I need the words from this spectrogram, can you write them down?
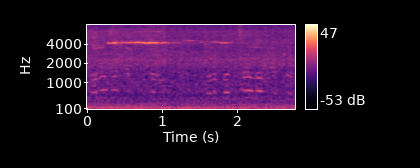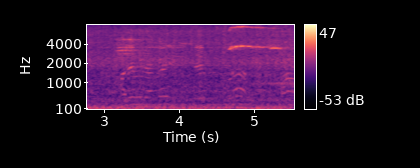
సలాం అని చెప్తుంటారు వాళ్ళ ప్రతి సలాం చెప్తారు అదేవిధంగా ఈ దేవుడు కూడా మనం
